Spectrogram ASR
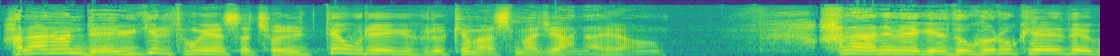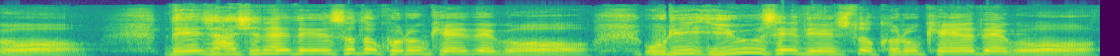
하나님은 레위기를 통해서 절대 우리에게 그렇게 말씀하지 않아요. 하나님에게도 거룩해야 되고 내 자신에 대해서도 거룩해야 되고 우리 이웃에 대해서도 거룩해야 되고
